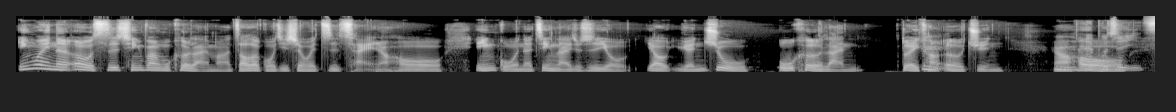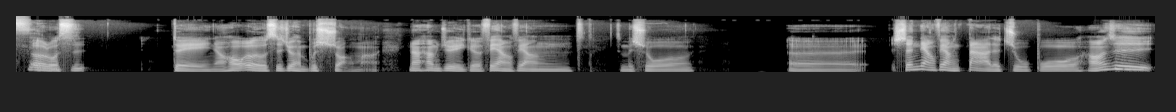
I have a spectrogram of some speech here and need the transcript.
因为呢，俄罗斯侵犯乌克兰嘛，遭到国际社会制裁，然后英国呢近来就是有要援助乌克兰对抗俄军，嗯、然后。俄罗斯对，然后俄罗斯就很不爽嘛，那他们就有一个非常非常怎么说，呃，声量非常大的主播，好像是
